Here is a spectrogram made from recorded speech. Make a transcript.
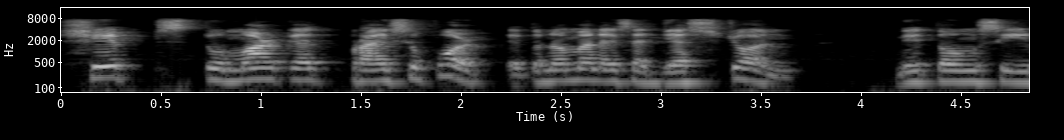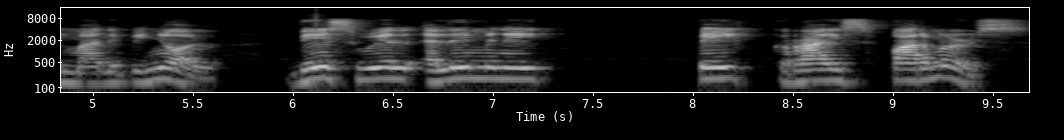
Ships to market price support. Ito naman ay suggestion nitong si Manny Piñol. This will eliminate fake rice farmers.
